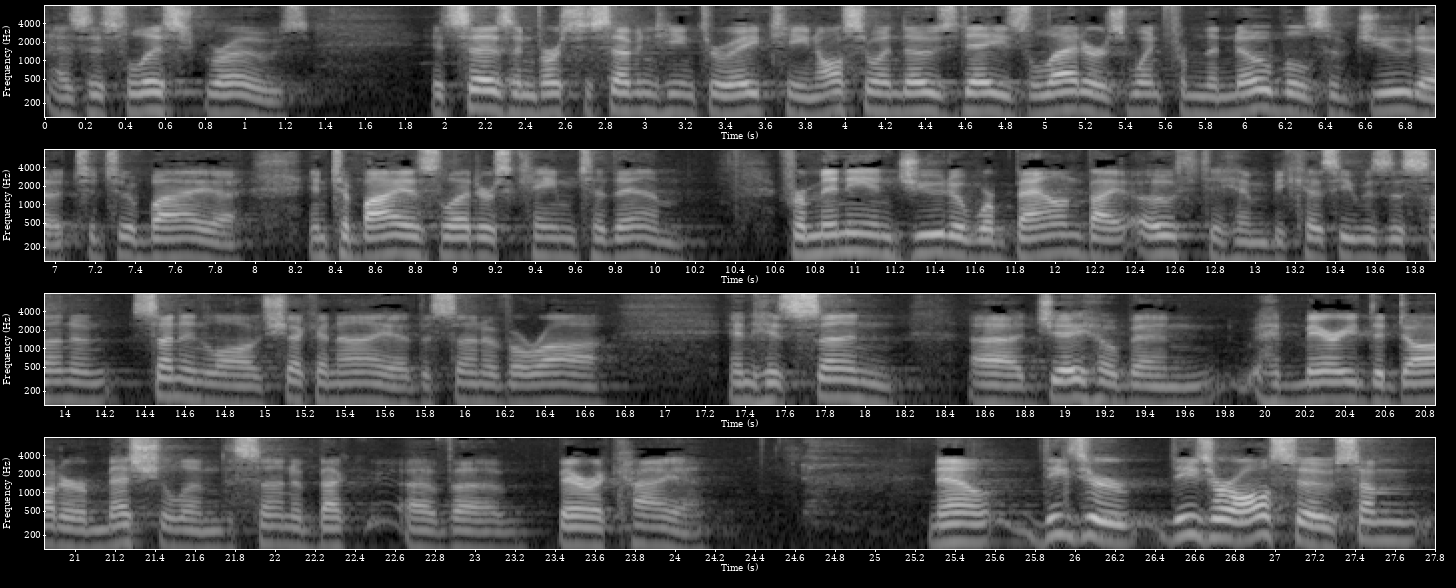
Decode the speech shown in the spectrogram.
as this list grows. It says in verses 17 through 18 Also in those days, letters went from the nobles of Judah to Tobiah, and Tobiah's letters came to them. For many in Judah were bound by oath to him because he was the son in law of Shechaniah, the son of Arah, and his son uh, Jehoben had married the daughter of Meshullam, the son of, Be- of uh, Berechiah. Now, these are, these are also some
